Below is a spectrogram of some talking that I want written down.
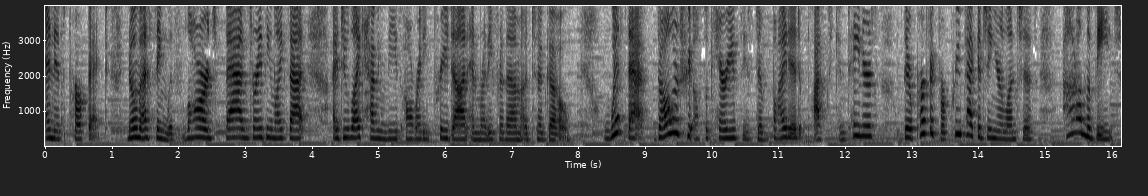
and it's perfect. No messing with large bags or anything like that. I do like having these already pre-done and ready for them to go. With that, Dollar Tree also carries these divided plastic containers. They're perfect for pre-packaging your lunches out on the beach.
